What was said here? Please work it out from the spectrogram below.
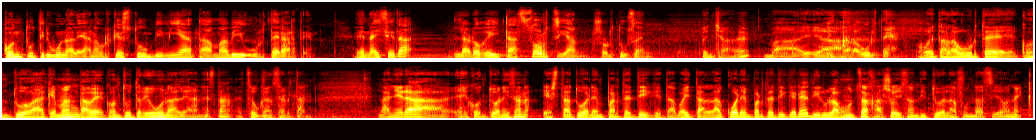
kontu tribunalean aurkeztu 2000 eta amabi urter arte. E, naiz eta larogeita zortzian sortu zen. Pentsa, eh? Ba, ea, Hogeita lau urte. lau urte kontuak eman gabe kontu tribunalean, ezta? Ez zeukan zertan. Gainera, eh, kontuan izan, estatuaren partetik eta baita lakuaren partetik ere diru laguntza jaso izan dituela fundazio honek.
